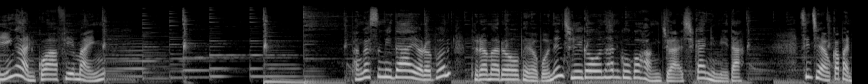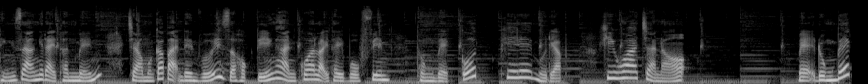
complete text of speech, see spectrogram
tiếng Hàn qua phim ảnh. 반갑습니다, 여러분. 드라마로 배워보는 즐거운 한국어 강좌 시간입니다. Xin chào các bạn thính giả nghe đài thân mến. Chào mừng các bạn đến với giờ học tiếng Hàn qua lại thầy bộ phim Thùng Bẹt Cốt Phi Mùa Đẹp Khi Hoa Trả Nở. Mẹ Đông Bét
